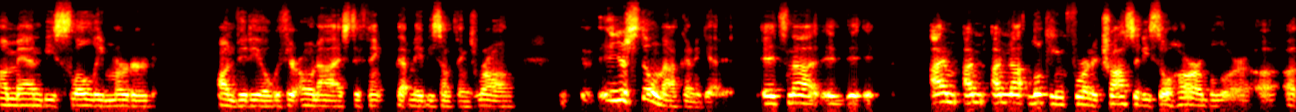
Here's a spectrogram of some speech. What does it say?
a man be slowly murdered on video with your own eyes to think that maybe something's wrong you're still not going to get it. It's not it, it, I'm, I'm, I'm not looking for an atrocity so horrible or a,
